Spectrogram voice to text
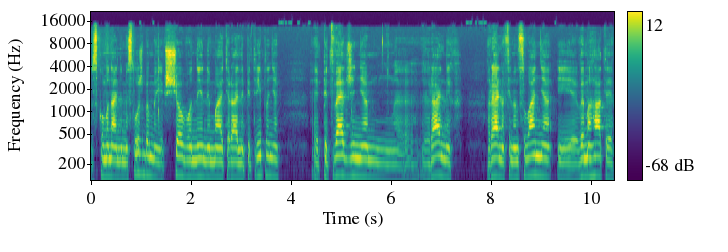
з комунальними службами, якщо вони не мають реальне підкріплення, е, підтвердження е, реальних, реального фінансування і вимагати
